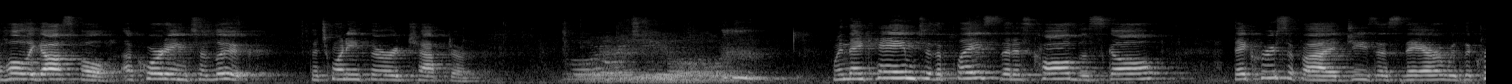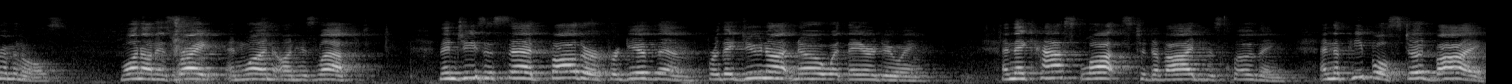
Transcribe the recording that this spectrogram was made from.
The Holy Gospel according to Luke, the 23rd chapter. when they came to the place that is called the skull, they crucified Jesus there with the criminals, one on his right and one on his left. Then Jesus said, Father, forgive them, for they do not know what they are doing. And they cast lots to divide his clothing. And the people stood by,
